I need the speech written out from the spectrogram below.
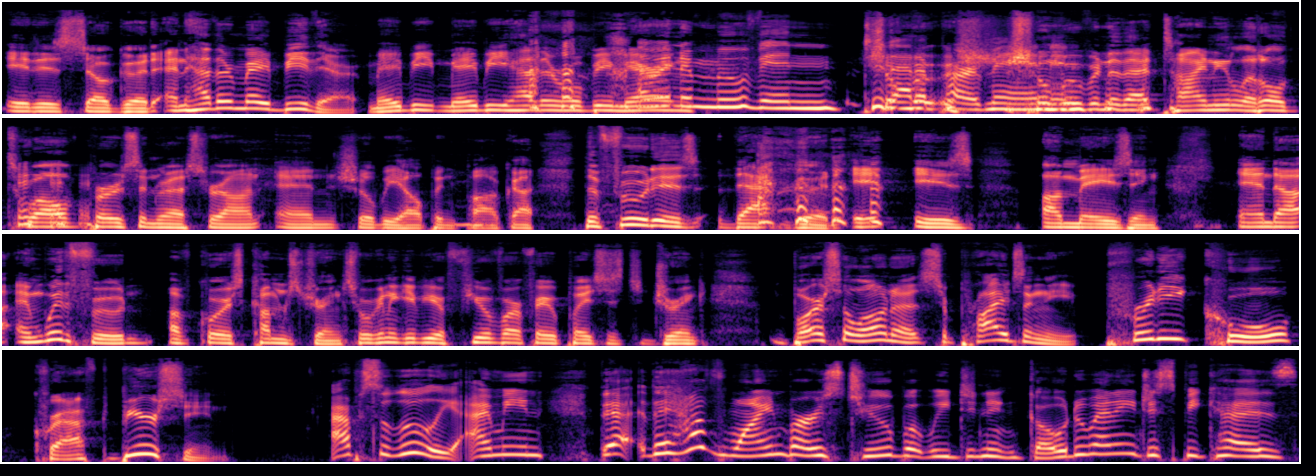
It is so good. And Heather may be there. Maybe. Maybe Heather will be I'm marrying. going to move in to that mo- apartment. She'll and- move into that tiny little 12 person restaurant and she'll be helping Popcorn. The food is that good. it is amazing. And uh, and with food, of course, comes drinks. We're going to give you a few of our favorite places to drink. Barcelona, surprisingly, pretty cool craft beer scene. Absolutely. I mean, they, they have wine bars too, but we didn't go to any just because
